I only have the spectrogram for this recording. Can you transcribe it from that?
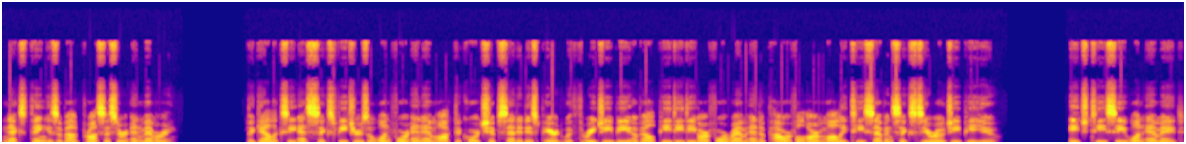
Next thing is about processor and memory. The Galaxy S6 features a 14nm octa-core chipset it is paired with 3GB of LPDDR4 RAM and a powerful ARM Mali T760 GPU. HTC One M8,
